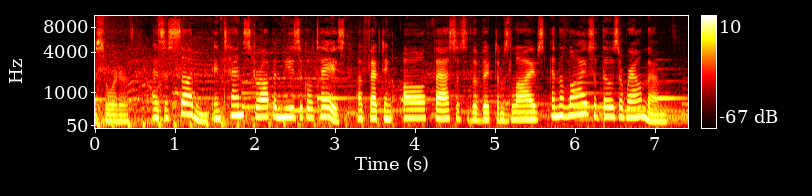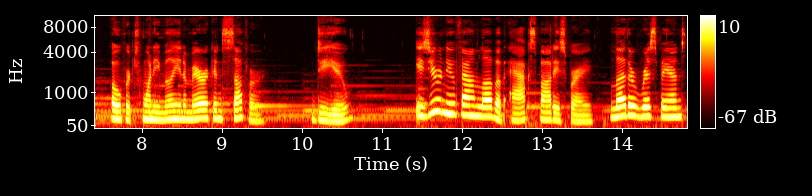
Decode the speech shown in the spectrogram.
Disorder as a sudden, intense drop in musical taste affecting all facets of the victim's lives and the lives of those around them. Over 20 million Americans suffer. Do you? Is your newfound love of Axe body spray, leather wristbands,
